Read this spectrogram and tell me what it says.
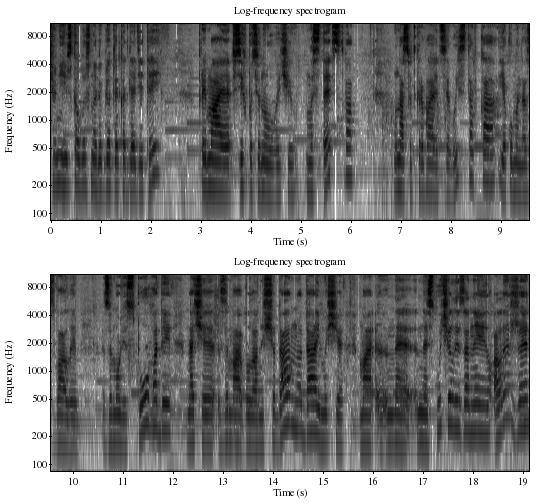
Чернігівська обласна бібліотека для дітей приймає всіх поціновувачів мистецтва. У нас відкривається виставка, яку ми назвали Зимові спогади, наче зима була нещодавно, да, і ми ще е, не, не скучили за нею, але вже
